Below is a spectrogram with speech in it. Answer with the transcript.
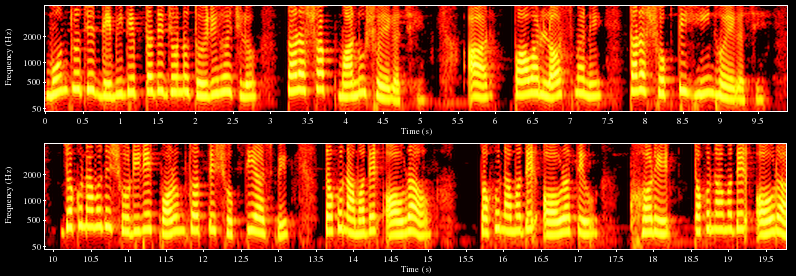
মন্ত্র যে দেবী দেবতাদের জন্য তৈরি হয়েছিল, তারা সব মানুষ হয়ে গেছে। আর পাওয়ার লস মানে তারা শক্তিহীন হয়ে গেছে। যখন আমাদের শরীরের পরম তত্ত্বের শক্তি আসবে, তখন আমাদের অওরাও তখন আমাদের অওরাতেও ঘরের তখন আমাদের অওরা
